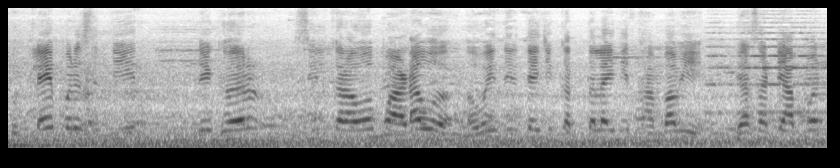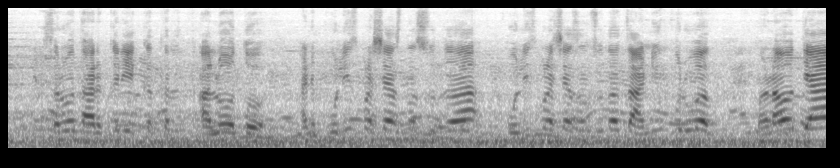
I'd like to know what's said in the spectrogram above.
कुठल्याही परिस्थितीत ते घर सील करावं पाडावं अवैधरित्या जी कत्तल आहे ती थांबावी यासाठी आपण सर्व धारकरी एकत्र आलो होतो. आणि पोलीस प्रशासनसुद्धा पोलीस प्रशासनसुद्धा जाणीवपूर्वक म्हणावं त्या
